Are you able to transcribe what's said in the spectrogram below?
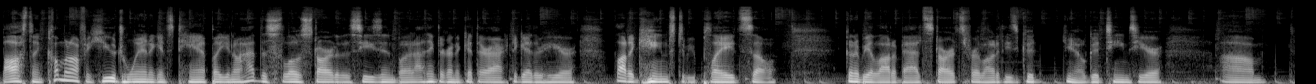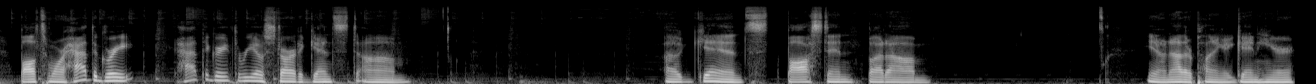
Boston coming off a huge win against Tampa. You know, had the slow start of the season, but I think they're going to get their act together here. A lot of games to be played, so going to be a lot of bad starts for a lot of these good, you know, good teams here. Um, Baltimore had the great had the great 3-0 start against um, against Boston, but um, you know, now they're playing again here.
